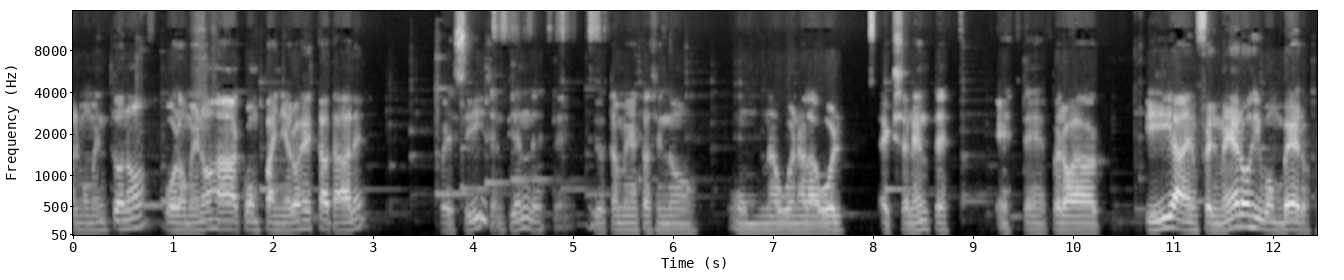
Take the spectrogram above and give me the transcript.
al momento no, por lo menos a compañeros estatales pues sí, se entiende. Este, ellos también están haciendo una buena labor, excelente. Este, pero a, y a enfermeros y bomberos.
